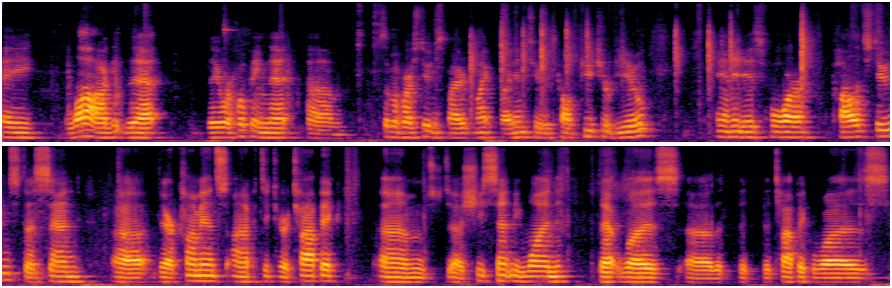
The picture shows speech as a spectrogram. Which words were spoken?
a blog that they were hoping that um, some of our students might, might write into. It's called Future View, and it is for college students to send uh, their comments on a particular topic. Um, uh, she sent me one that was uh, the, the the topic was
